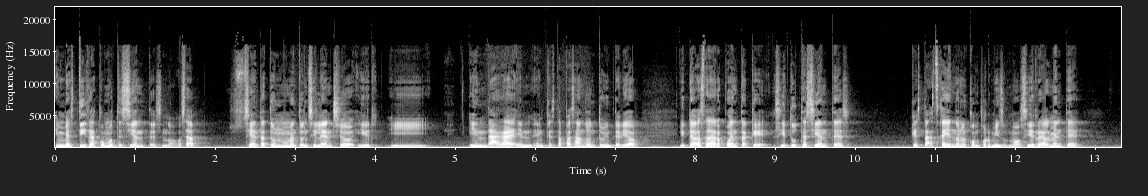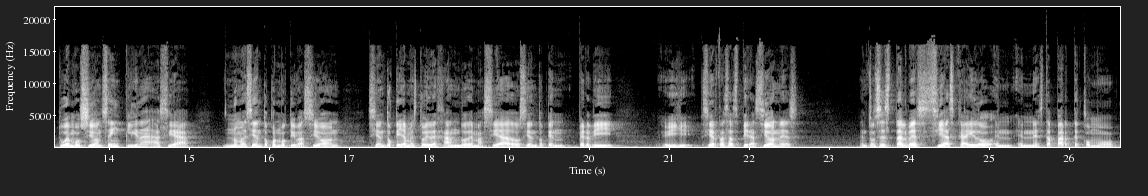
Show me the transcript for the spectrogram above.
investiga cómo te sientes, ¿no? O sea, siéntate un momento en silencio y, indaga en, en, qué está pasando en tu interior. Y te vas a dar cuenta que si tú te sientes que estás cayendo en el conformismo, si realmente tu emoción se inclina hacia no me siento con motivación, siento que ya me estoy dejando demasiado, siento que perdí ciertas aspiraciones. Entonces tal vez si has caído en, esta parte como,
